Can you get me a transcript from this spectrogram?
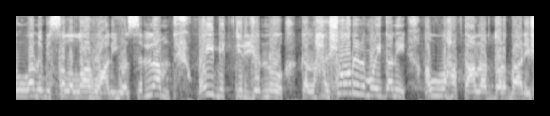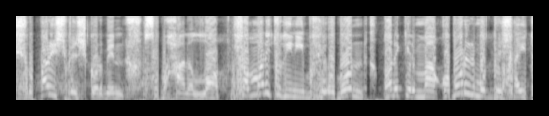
আল্লাহ নবী সাল্লাল্লাহু আলাইহি ওয়াসাল্লাম ওই ব্যক্তির জন্য কাল হাসরের ময়দানে আল্লাহ তালার দরবারে সুপারিশ পেশ করবেন। সুবহানাল্লাহ। সম্মানিত দিনী ভাই ও বোন, অনেকের মা কবরের মধ্যে শায়িত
